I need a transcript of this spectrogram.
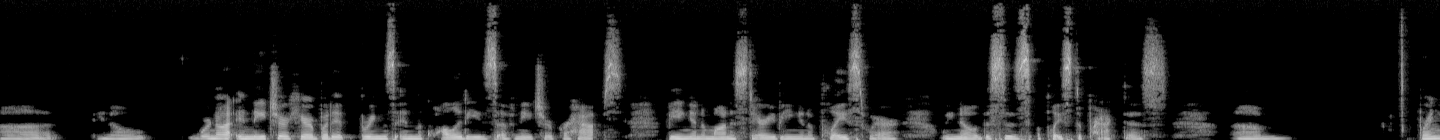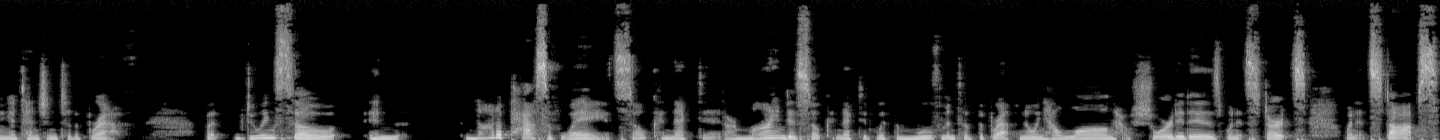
uh, you know, we're not in nature here, but it brings in the qualities of nature. Perhaps being in a monastery, being in a place where we know this is a place to practice. Um, bringing attention to the breath, but doing so in not a passive way. It's so connected. Our mind is so connected with the movement of the breath, knowing how long, how short it is, when it starts, when it stops,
